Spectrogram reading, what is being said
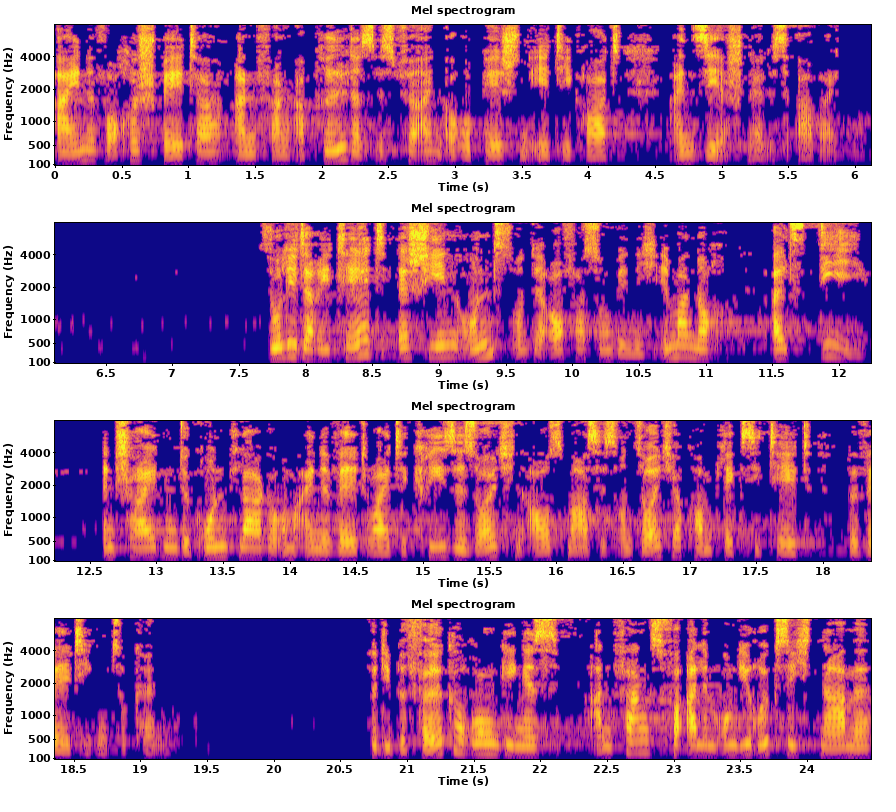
eine Woche später, Anfang April. Das ist für einen europäischen Ethikrat ein sehr schnelles Arbeiten. Solidarität erschien uns, und der Auffassung bin ich immer noch, als die entscheidende Grundlage, um eine weltweite Krise solchen Ausmaßes und solcher Komplexität bewältigen zu können. Für die Bevölkerung ging es anfangs vor allem um die Rücksichtnahme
